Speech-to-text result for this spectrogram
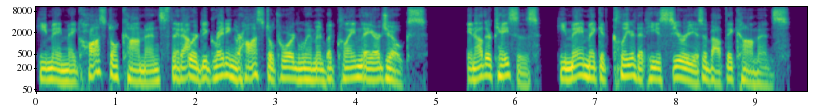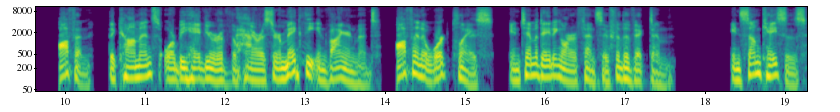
he may make hostile comments that are degrading or hostile toward women but claim they are jokes. In other cases, he may make it clear that he is serious about the comments. Often, the comments or behavior of the harasser make the environment, often a workplace, intimidating or offensive for the victim. In some cases,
